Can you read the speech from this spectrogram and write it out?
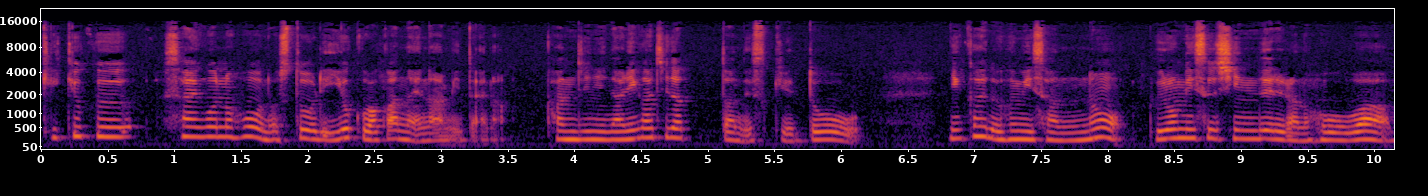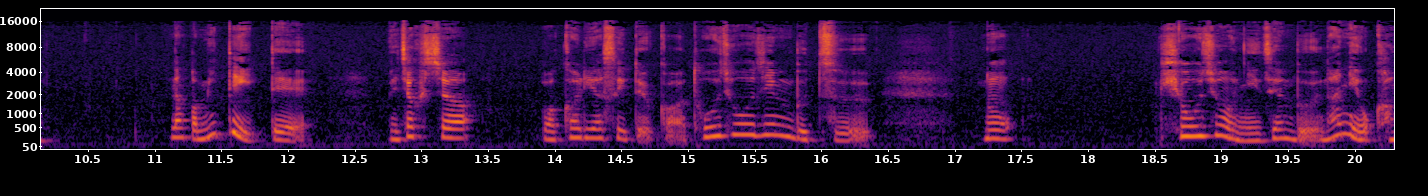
結局最後の方のストーリーよくわかんないなみたいな感じになりがちだったんですけど二階堂ふみさんの「プロミス・シンデレラ」の方はなんか見ていてめちゃくちゃ分かりやすいというか登場人物の表情に全部何を考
